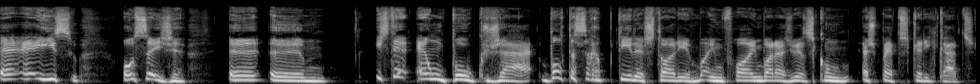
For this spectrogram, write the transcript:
é, é isso. Ou seja, uh, uh, isto é, é, um pouco já. Volta-se a repetir a história, embora às vezes com aspectos caricatos.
